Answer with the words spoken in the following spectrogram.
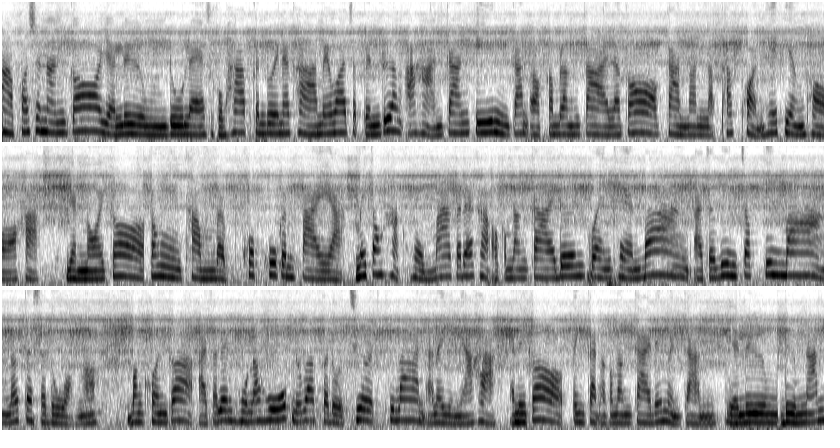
ค่ะ เพราะฉะนั้นก็อย่าลืมดูแลสุขภาพกันด้วยนะคะ ไม่ว่าจะเป็นเรื่องอาหารการกิน การออกกำลังกาย แล้วก็การนอนหลับพักผ่อนให้เพียงพอค่ะ อย่างน้อยก็ต้องทำแบบควบคู่กันไปอะไม่ต้องหักโหมมากก็ได้ค่ะ ออกกำลังกายเดินแกว่งแขนบ้าง อาจจะวิ่งจ็อกกิ้งบ้าง แล้วแต่สะดวกเนาะบางคนก็อาจจะเล่นฮูลาฮูปหรือว่ากระโดดเชือกที่บ้านอะไรอย่างเงี้ยค่ะ อันนี้ก็เป็นการออกกำลังกายได้เหมือนกัน อย่าลืมดื่มน้ำ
